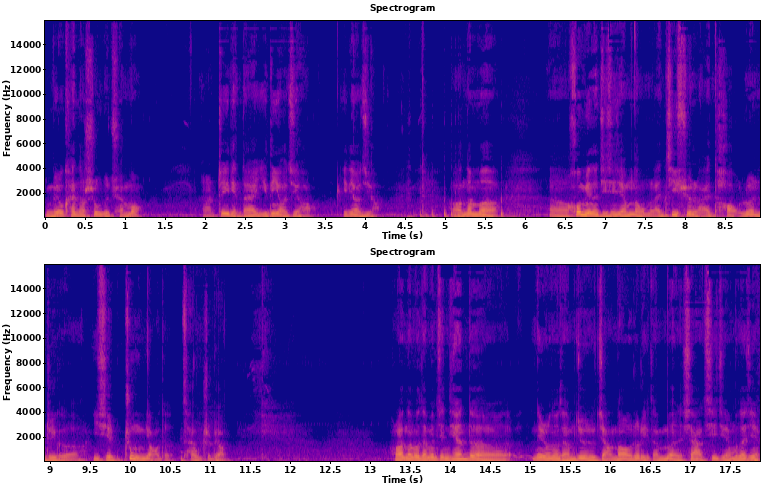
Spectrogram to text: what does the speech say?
你没有看到事物的全貌啊，这一点大家一定要记好，一定要记好。好，那么呃后面的几期节目呢，我们来继续来讨论这个一些重要的财务指标。好了，那么咱们今天的内容呢，咱们就讲到这里，咱们下期节目再见。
